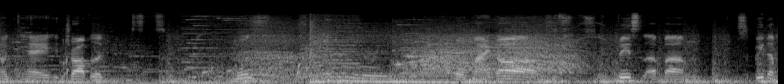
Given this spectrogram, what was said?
Okay he dropped the oh my god. Speed up um speed up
